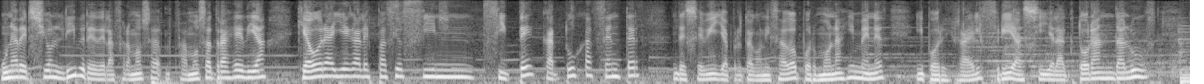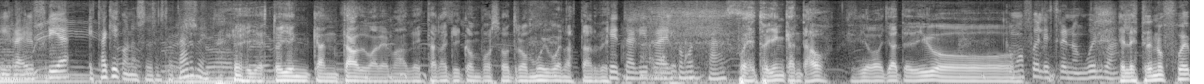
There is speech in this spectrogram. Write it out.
una versión libre de la famosa, famosa tragedia que ahora llega al espacio Cité Cartuja Center de Sevilla, protagonizado por Mona Jiménez y por Israel Frías. Y el actor andaluz Israel Frías está aquí con nosotros esta tarde. Estoy encantado además de estar aquí con vosotros. Muy buenas tardes. ¿Qué tal Israel? ¿Cómo estás? Pues estoy encantado. Yo ya te digo, ¿Cómo fue el estreno en Huelva? el estreno fue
